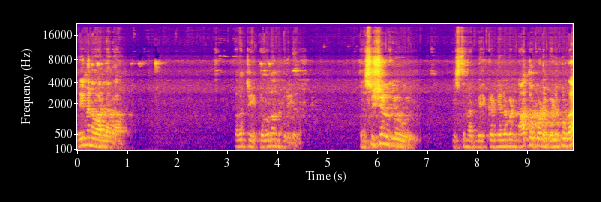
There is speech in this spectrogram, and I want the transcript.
ప్రియమైన వాళ్ళగా కాబట్టి ప్రభునందు ప్రియులు తన శిష్యులకు ఇస్తున్నాడు. మీరు ఇక్కడ నిలబడి నాతో కూడా వెలుపుగా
